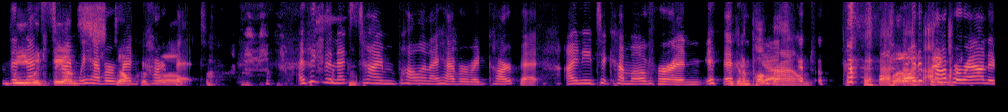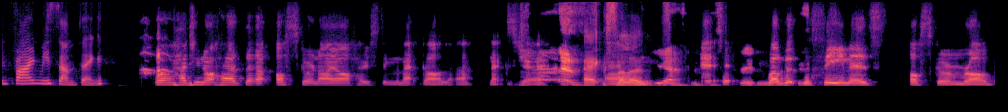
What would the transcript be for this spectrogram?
the we next would be time we have a red carpet i think the next time paul and i have a red carpet i need to come over and We're going to pop Yeah. round. Well, I'm gonna pop around and find me something well, had you not heard that Oscar and I are hosting the Met Gala next year? Yes, Excellent. Um, yes, It- it- Well, the, the theme is Oscar and Rob.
